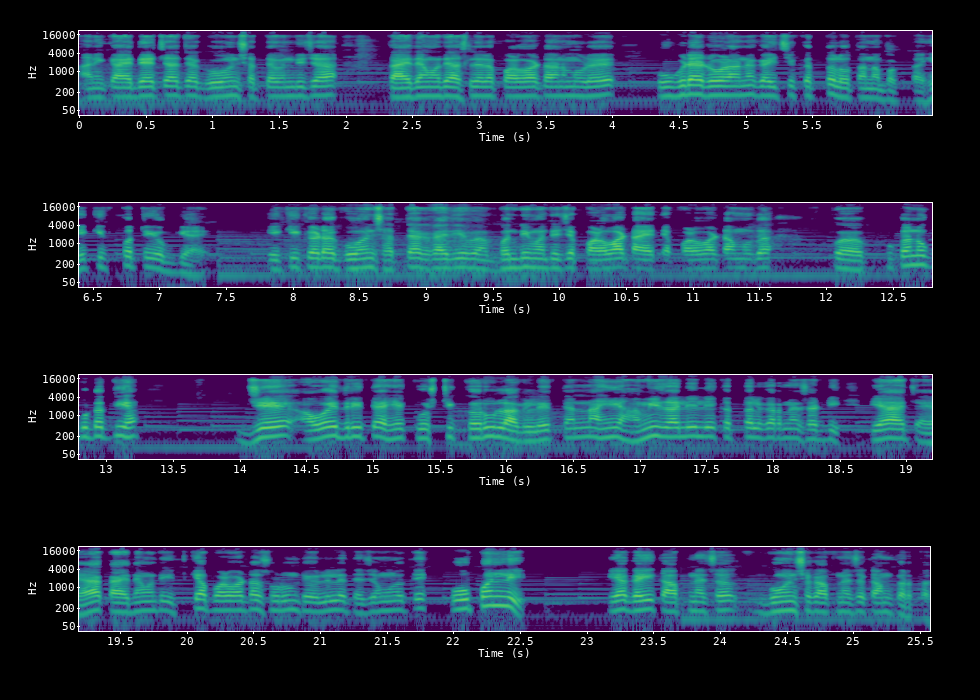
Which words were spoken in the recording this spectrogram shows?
आणि कायद्याच्या त्या गोवन हत्याबंदीच्या कायद्यामध्ये असलेल्या पळवाटांमुळे उघड्या डोळ्यानं गाईची कत्तल होताना बघता. हे कितपत योग्य आहे? एकीकडं गोवंश हत्या कायदे बंदीमध्ये जे पळवाट आहे त्या पळवाटामुळे कुठं न कुठं ती जे अवैधरित्या हे गोष्टी करू लागले त्यांना ही हमी झालेली आहे कत्तल करण्यासाठी. या या कायद्यामध्ये इतक्या पळवाटा सोडून ठेवलेल्या त्याच्यामुळे ते ओपनली या गायी कापण्याचं गोवंश कापण्याचं काम करतात.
